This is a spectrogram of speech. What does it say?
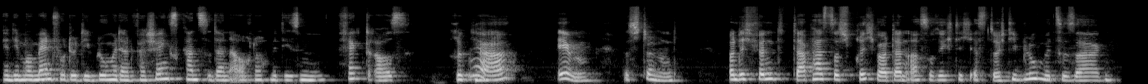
In dem Moment, wo du die Blume dann verschenkst, kannst du dann auch noch mit diesem Effekt rausrücken. Ja, eben, das stimmt. Und ich finde, da passt das Sprichwort dann auch so richtig, es durch die Blume zu sagen.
